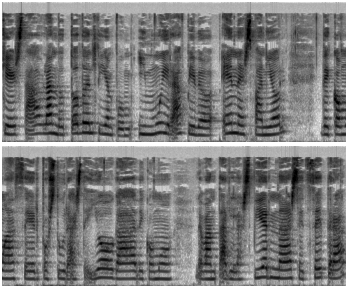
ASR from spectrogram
que está hablando todo el tiempo y muy rápido en español de cómo hacer posturas de yoga, de cómo levantar las piernas, etc.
